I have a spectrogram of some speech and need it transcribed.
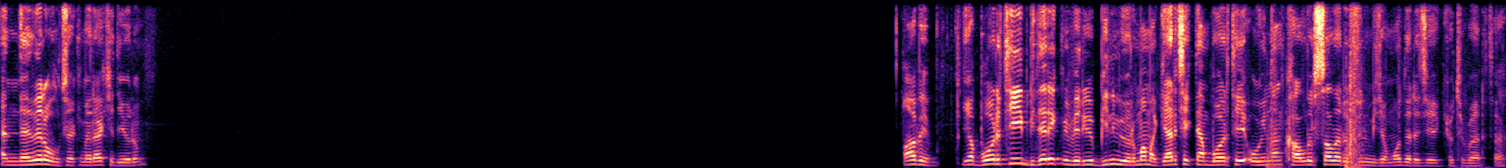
Yani neler olacak merak ediyorum. Abi ya bu haritayı bilerek mi veriyor bilmiyorum ama gerçekten bu haritayı oyundan kaldırsalar üzülmeyeceğim. O derece kötü bir harita.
